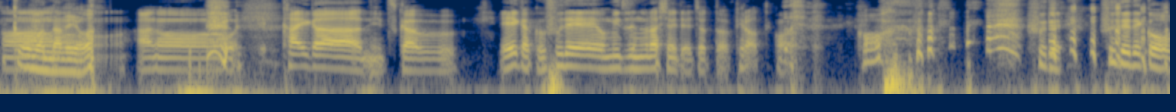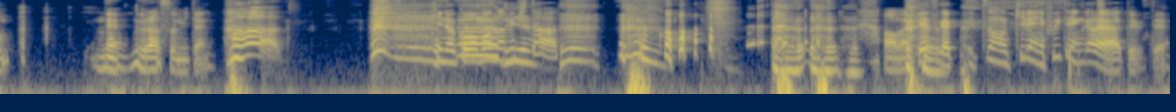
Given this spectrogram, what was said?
肛門舐めよう。あのー、絵画に使う、絵描く筆を水で濡らしといて、ちょっとピロってこう、こう、筆、筆でこう、ね、濡らすみたいな。はぁ昨日肛門舐め来たあお前、ケツがいつも綺麗に拭いてへんからやって言って。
